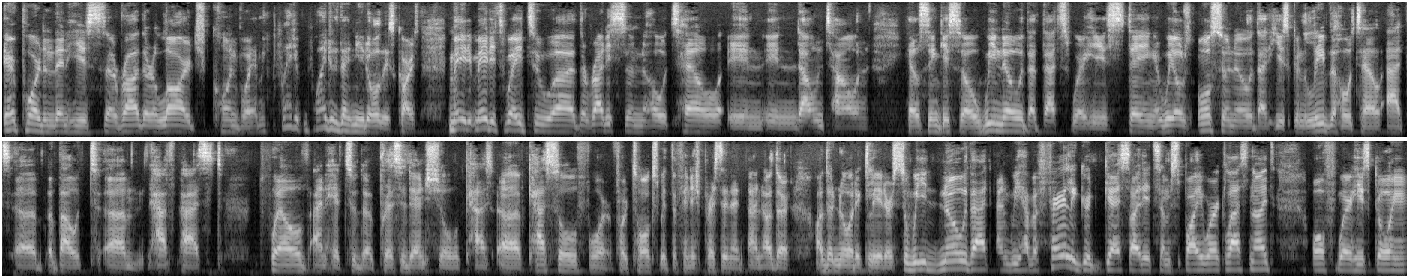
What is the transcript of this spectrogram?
airport and then his uh, rather large convoy. I mean, why do, why do, they need all these cars? Made made its way to uh, the Radisson Hotel in in downtown Helsinki. So we know that that's where he is staying, and we also know that he's going to leave the hotel at uh, about um, half past 12 and head to the presidential cas- uh, castle for, for talks with the Finnish president and other other Nordic leaders. So we know that, and we have a fairly good guess. I did some spy work last night of where he's going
